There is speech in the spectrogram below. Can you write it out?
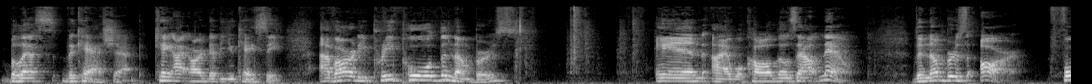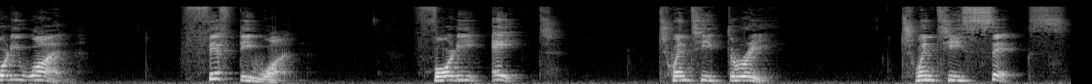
bless the Cash App, K I R W K C. I've already pre pulled the numbers and I will call those out now. The numbers are 41, 51, 48, 23, 26,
